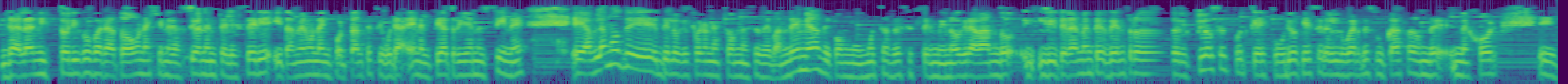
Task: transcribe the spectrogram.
Galán histórico para toda una generación en teleserie y también una importante figura en el teatro y en el cine. Eh, hablamos de, lo que fueron estos meses de pandemia, de cómo muchas veces terminó grabando literalmente dentro del closet porque descubrió que ese era el lugar de su casa donde mejor eh,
